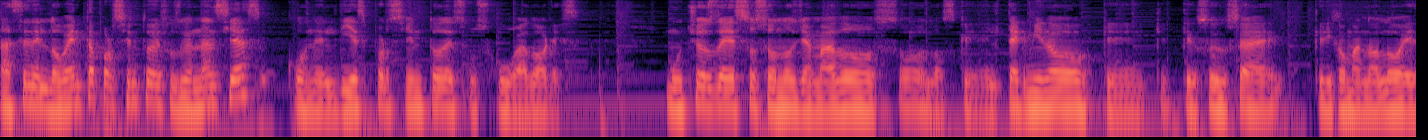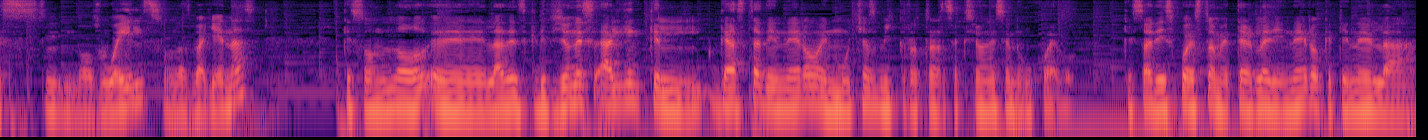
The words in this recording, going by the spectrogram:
hacen el 90% de sus ganancias con el 10% de sus jugadores. Muchos de esos son los llamados, o los que el término que, se usa, que dijo Manolo, es los whales o las ballenas, que son la descripción es alguien que gasta dinero en muchas microtransacciones en un juego, que está dispuesto a meterle dinero, que tiene la,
